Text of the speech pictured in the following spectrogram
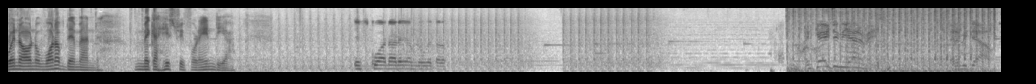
win on one of them and make a history for India. एक स्क्वाड आ रही है हम लोगों की तरफ Engaging the enemies. Enemy down.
